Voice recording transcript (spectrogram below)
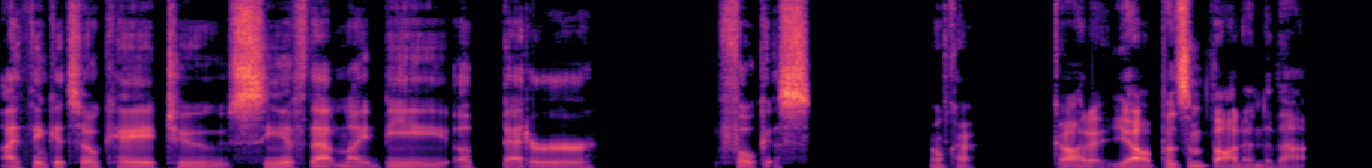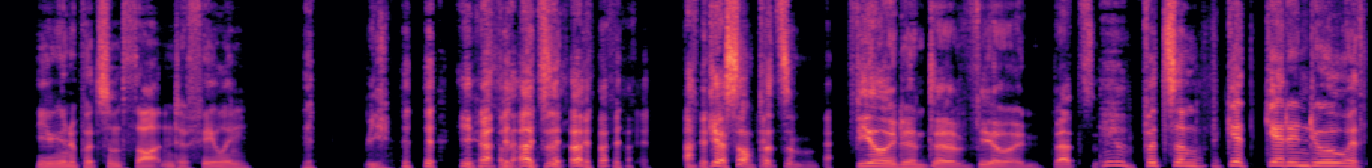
I think it's okay to see if that might be a better focus. Okay. Got it. Yeah, I'll put some thought into that. You're going to put some thought into feeling? Yeah, that's I guess I'll put some feeling into feeling. That's put some get get into it with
